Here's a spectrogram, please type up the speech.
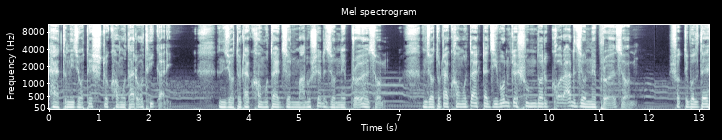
হ্যাঁ তুমি যথেষ্ট ক্ষমতার অধিকারী। যতটা ক্ষমতা একজন মানুষের জন্য প্রয়োজন যতটা ক্ষমতা একটা জীবনকে সুন্দর করার জন্য প্রয়োজন। সত্যি বলতে,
